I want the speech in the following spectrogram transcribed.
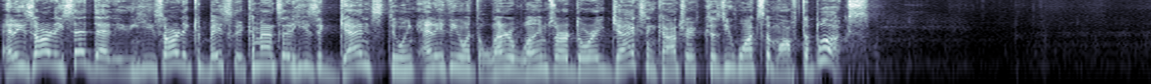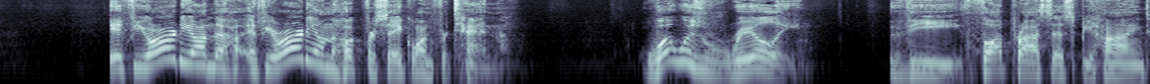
And he's already said that he's already basically come out and said he's against doing anything with the Leonard Williams or Dory Jackson contract because he wants them off the books. If you're already on the if you're already on the hook for Saquon for 10, what was really the thought process behind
